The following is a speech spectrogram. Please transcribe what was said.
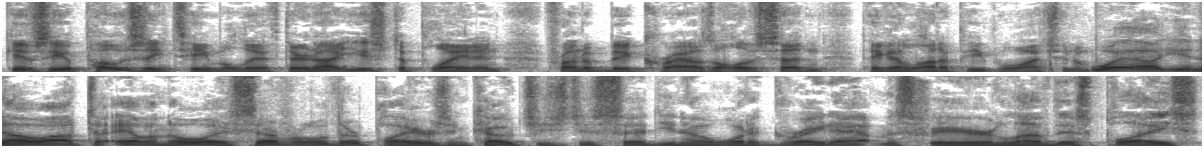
gives the opposing team a lift. They're not used to playing in front of big crowds. All of a sudden, they got a lot of people watching them. Play. Well, you know, out to Illinois, several of their players and coaches just said, you know, what a great atmosphere. Love this place,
